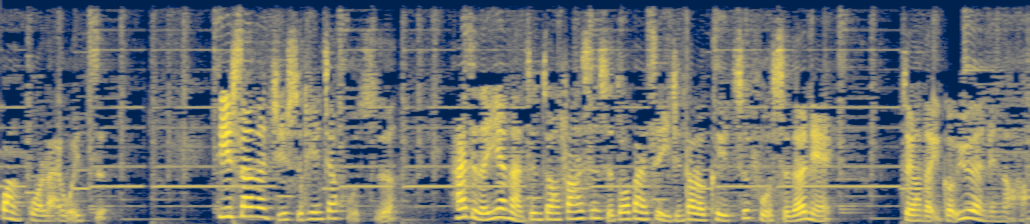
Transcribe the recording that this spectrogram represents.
换过来为止。第三呢，及时添加辅食。孩子的厌奶症状发生时，多半是已经到了可以吃辅食的年这样的一个月龄了哈。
